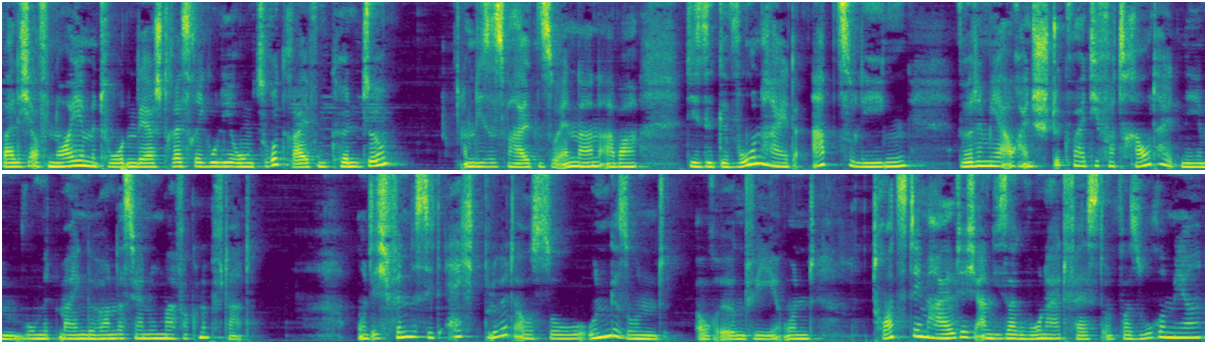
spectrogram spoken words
weil ich auf neue Methoden der Stressregulierung zurückgreifen könnte, um dieses Verhalten zu ändern. Aber diese Gewohnheit abzulegen, würde mir auch ein Stück weit die Vertrautheit nehmen, womit mein Gehirn das ja nun mal verknüpft hat. Und ich finde, es sieht echt blöd aus, so ungesund auch irgendwie. Und trotzdem halte ich an dieser Gewohnheit fest und versuche mir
